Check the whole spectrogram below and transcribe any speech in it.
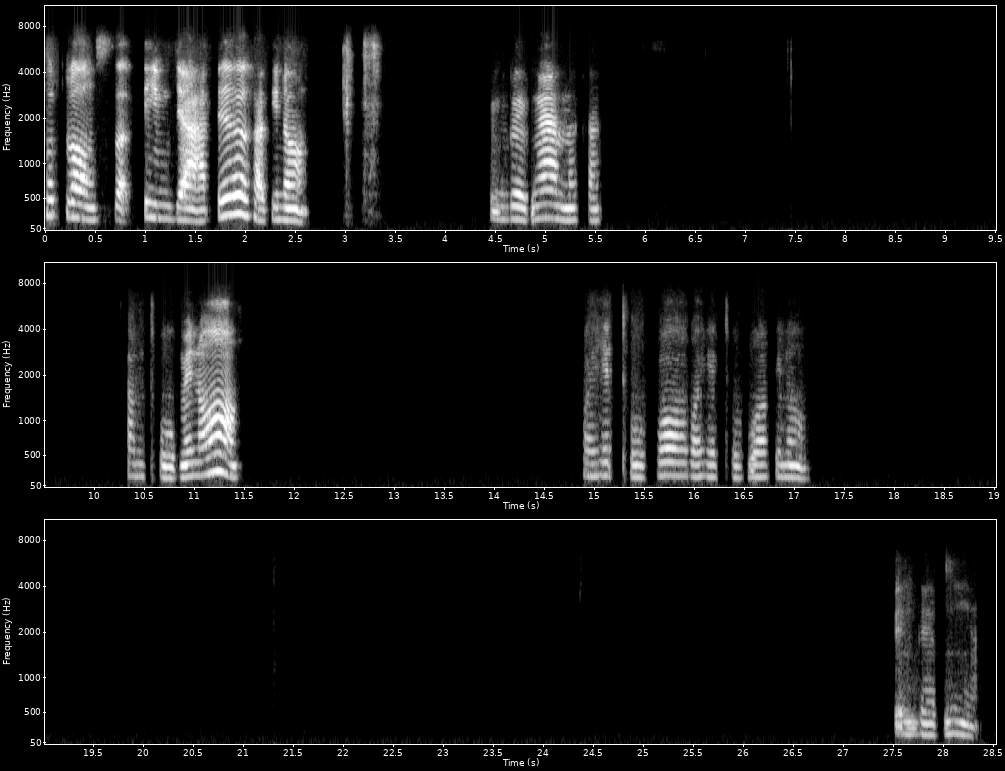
ทดลองสตรีมยาเด้อค่ะพี่น้องเพิ่งเลิกงานนะคะทำถูกไหมเนาะคอเฮ็ดถูกบ่คอเฮ็ดถูกบ่าพี่น้องเป็นแบบนี้อะ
